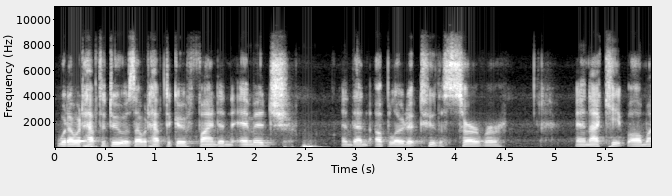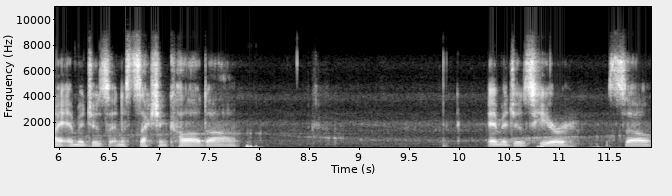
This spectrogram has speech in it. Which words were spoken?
what I would have to do is I would have to go find an image and then upload it to the server and I keep all my images in a section called uh, images here so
